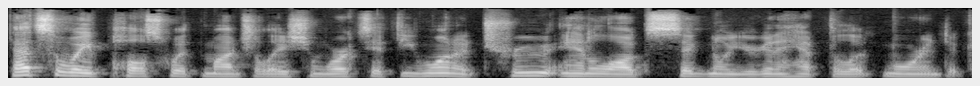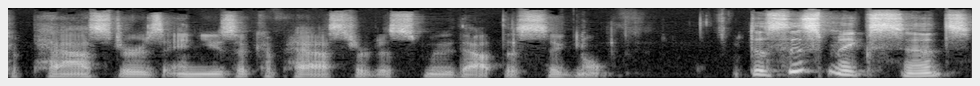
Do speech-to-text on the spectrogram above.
That's the way pulse width modulation works. If you want a true analog signal, you're going to have to look more into capacitors and use a capacitor to smooth out the signal. Does this make sense?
